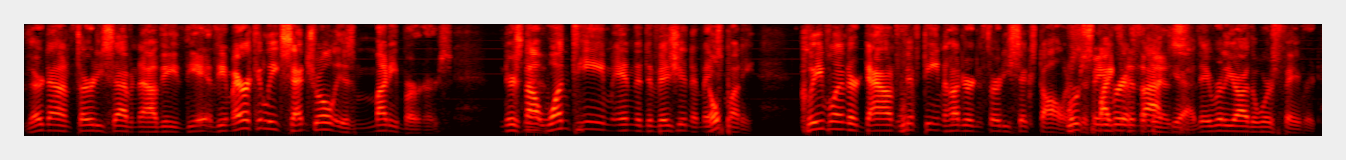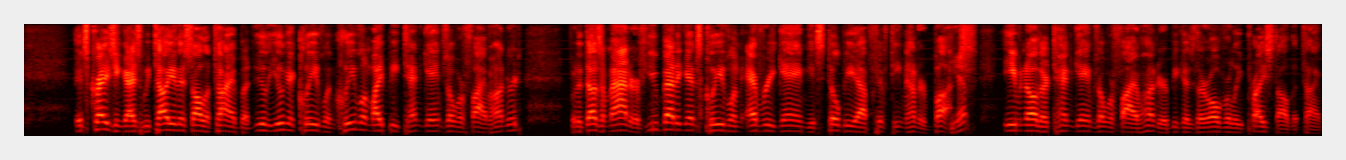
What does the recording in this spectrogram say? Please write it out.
They're down 37 now. The the the American League Central is money burners. There's not one team in the division that makes Nope. money. Cleveland are down fifteen hundred and thirty six dollars. Worst despite favorite the fact, biz. yeah, they really are the worst favorite. It's crazy, guys. We tell you this all the time, but you you look at Cleveland. Cleveland might be ten games over five hundred, but it doesn't matter. If you bet against Cleveland every game, you'd still be up fifteen hundred bucks, Yep. even though they're ten games over five hundred because they're overly priced all the time.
